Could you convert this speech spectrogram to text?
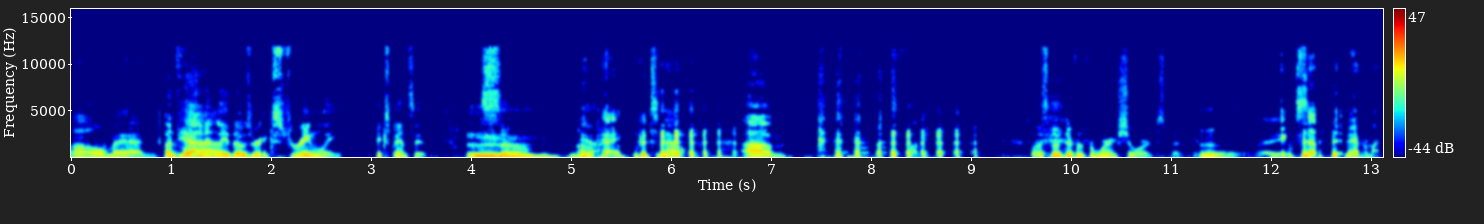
oh man! Unfortunately, those are extremely expensive. Yeah. So, Mm, yeah. okay, good to know. um, that's funny. Well, it's no different from wearing shorts, but you know, Mm, except that, never mind.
